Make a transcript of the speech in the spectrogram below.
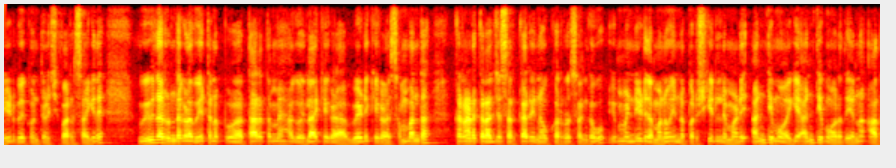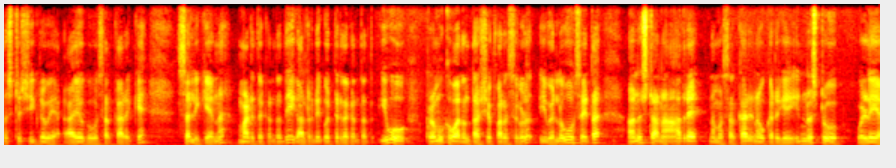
ನೀಡಬೇಕು ಅಂತೇಳಿ ಶಿಫಾರಸಾಗಿದೆ ವಿವಿಧ ವೃಂದಗಳ ವೇತನ ತಾರತಮ್ಯ ಹಾಗೂ ಇಲಾಖೆಗಳ, ಬೇಡಿಕೆಗಳ ಸಂಬಂಧ ಕರ್ನಾಟಕ ರಾಜ್ಯ ಸರ್ಕಾರಿ ನೌಕರರ ಸಂಘವು ನೀಡಿದ ಮನವಿಯನ್ನು ಪರಿಶೀಲನೆ ಮಾಡಿ ಅಂತಿಮವಾಗಿ ಅಂತಿಮ ವರದಿಯನ್ನು ಆದಷ್ಟು ಶೀಘ್ರವೇ ಆಯೋಗವು ಸರ್ಕಾರಕ್ಕೆ ಸಲ್ಲಿಕೆಯನ್ನು ಮಾಡಿರ್ತಕ್ಕಂಥದ್ದು, ಈಗ ಆಲ್ರೆಡಿ ಗೊತ್ತಿರತಕ್ಕಂಥದ್ದು. ಇವು ಪ್ರಮುಖವಾದಂಥ ಶಿಫಾರಸುಗಳು. ಇವೆಲ್ಲವೂ ಸಹಿತ ಅನುಷ್ಠಾನ. ಆದರೆ ನಮ್ಮ ಸರ್ಕಾರಿ ನೌಕರಿಗೆ ಇನ್ನಷ್ಟು ಒಳ್ಳೆಯ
